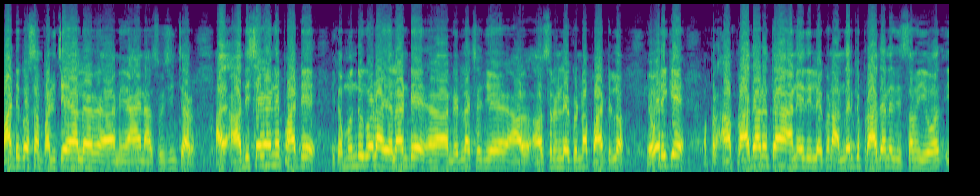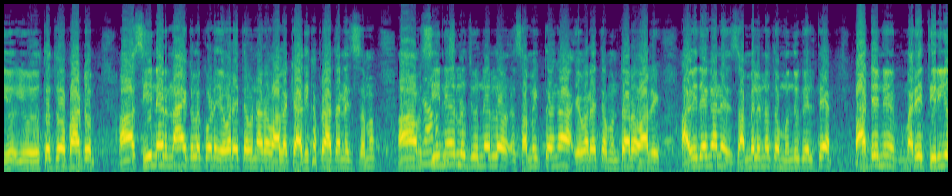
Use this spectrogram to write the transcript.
పార్టీ కోసం పనిచేయాలని ఆయన సూచించారు. ఆ- దిశగానే పార్టీ ఇక ముందు కూడా ఎలాంటి నిర్లక్ష్యం చేయ అవసరం లేకుండా పార్టీలో ఎవరికి ఆ ప్రాధాన్యత అనేది లేకుండా అందరికీ ప్రాధాన్యత ఇస్తాము యువతతో పాటు ఆ సీనియర్ నాయకులకు కూడా ఎవరైతే ఉన్నారో వాళ్ళకి అధిక ప్రాధాన్యత ఇస్తాము. ఆ సీనియర్లు జూనియర్లు సంయుక్తంగా ఎవరైతే ఉంటారో వారి ఆ విధంగానే సమ్మేళనంతో ముందుకు వెళ్తే పార్టీని మరీ తిరిగి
